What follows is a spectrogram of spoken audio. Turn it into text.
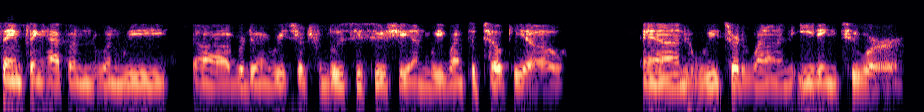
same thing happened when we uh, were doing research for Blue C Sushi, and we went to Tokyo, and we sort of went on an eating tour,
